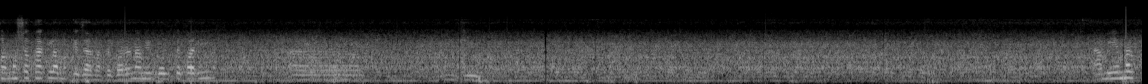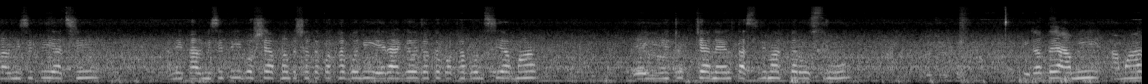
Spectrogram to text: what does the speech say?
সমস্যা থাকলে আমাকে জানাতে পারেন, আমি বলতে পারি। জি। আমি আমার ফার্মেসিতেই আছি। আমি ফার্মেসিতেই বসে আপনাদের সাথে কথা বলি। এর আগেও যত কথা বলছি আমার, এই ইউটিউব চ্যানেল তাসলিম আক্তার অশ্রু, এটাতে আমি আমার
